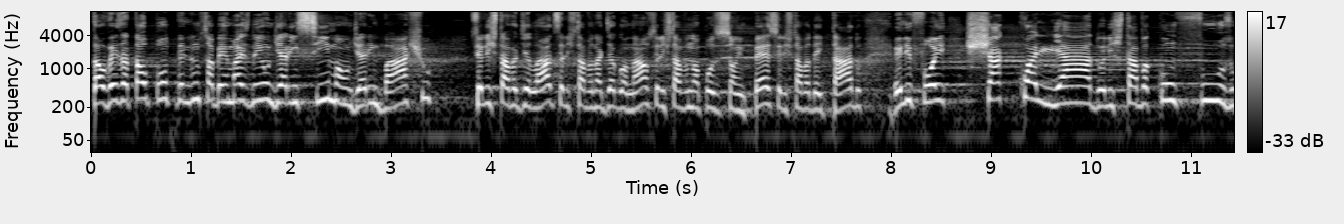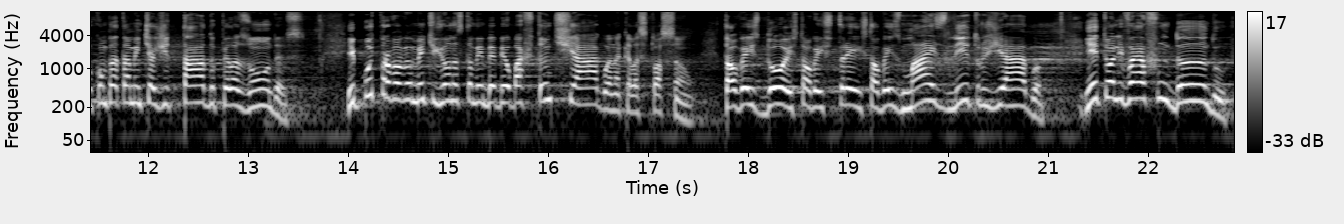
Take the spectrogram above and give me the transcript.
Talvez a tal ponto dele não saber mais nem onde era em cima, onde era embaixo. Se ele estava de lado, se ele estava na diagonal, se ele estava numa posição em pé, se ele estava deitado. Ele foi chacoalhado, ele estava confuso, completamente agitado pelas ondas. E muito provavelmente Jonas também bebeu bastante água naquela situação. Talvez dois, talvez três, talvez mais litros de água. E então ele vai afundando,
